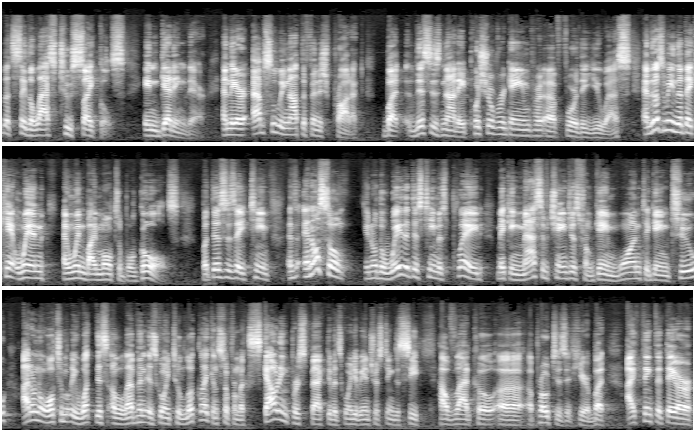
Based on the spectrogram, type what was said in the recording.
let's say, the last two cycles in getting there. And they are absolutely not the finished product. But this is not a pushover game for, uh, for the U.S. And it doesn't mean that they can't win and win by multiple goals. But this is a team, and, and also, you know, the way that this team has played, making massive changes from game one to game two, I don't know ultimately what this 11 is going to look like. And so, from a scouting perspective, it's going to be interesting to see how Vlatko uh, approaches it here. But I think that they are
